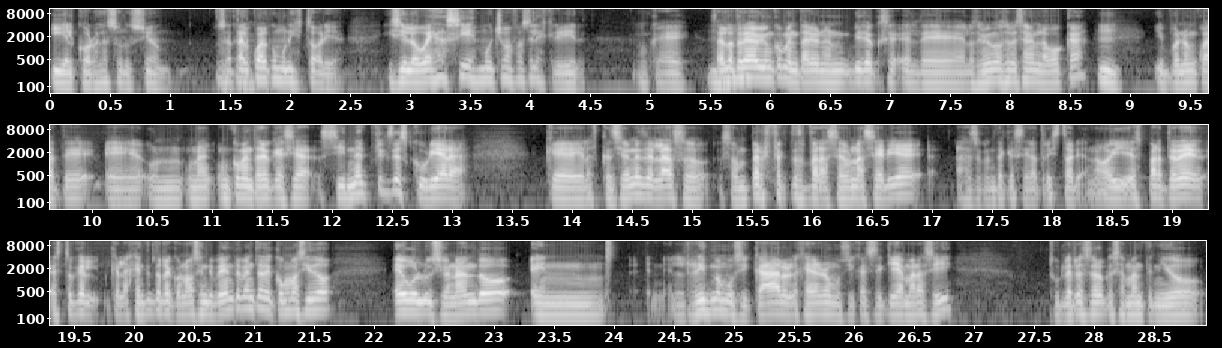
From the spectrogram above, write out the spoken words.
y el coro es la solución. O sea, tal cual como una historia. Y si lo ves así, es mucho más fácil escribir. Ok. ¿Sabes? El otro día vi un comentario en un video, que se- el de Los no se besan en la boca, Mm. Y pone un cuate eh, un, un comentario que decía, si Netflix descubriera que las canciones de Lazo son perfectas para hacer una serie, hace cuenta que sería otra historia, ¿no? Y es parte de esto que, que la gente te reconoce, independientemente de cómo ha sido evolucionando en, el ritmo musical o el género musical, si se quiere llamar así, tu letra es algo que se ha mantenido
